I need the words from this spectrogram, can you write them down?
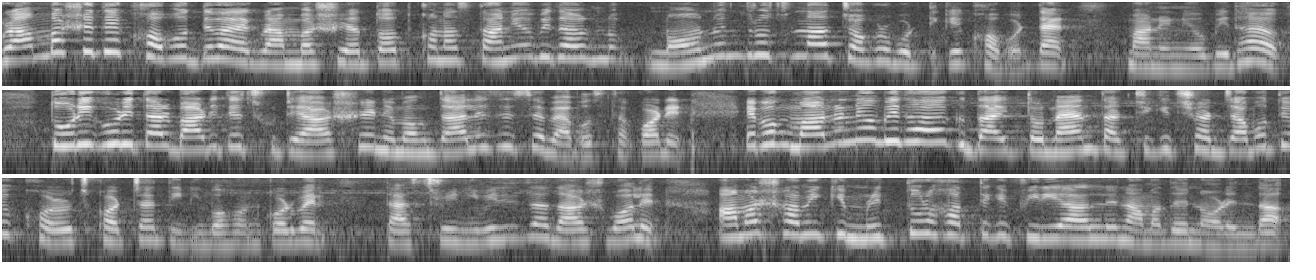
গ্রামবাসীদের খবর দেওয়ায় গ্রামবাসীরা তৎক্ষণাৎ স্থানীয় বিধায়ক নরেন্দ্রনাথ চক্রবর্তীকে খবর দেন। মাননীয় বিধায়ক তড়িঘড়ি তার বাড়িতে ছুটে আসেন এবং ডায়ালিসিসের ব্যবস্থা করেন এবং মাননীয় বিধায়ক দায়িত্ব নেন তার চিকিৎসার যাবতীয় খরচ খরচা তিনি বহন করবেন। তার স্ত্রী নিবেদিতা দাস বলেন, আমার স্বামীকে মৃত্যুর হাত থেকে ফিরিয়ে আনলেন আমাদের নরেন্দা?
